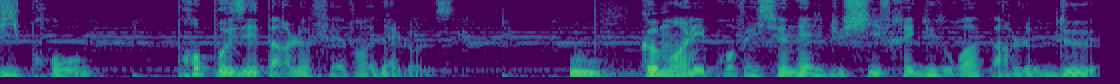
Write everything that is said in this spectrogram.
Vie Pro, proposé par Lefebvre Dalloz. Ou comment les professionnels du chiffre et du droit parlent d'eux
